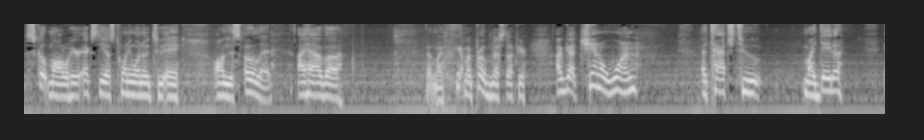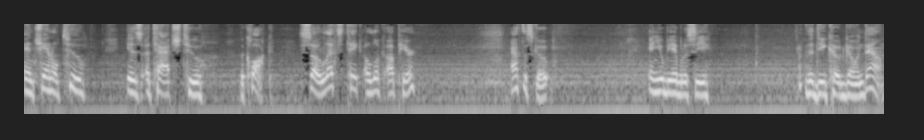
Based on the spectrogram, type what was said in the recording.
scope model here, XDS2102A, on this OLED. I have uh, got my got my probe messed up here. I've got channel one attached to my data, and channel two is attached to the clock. So let's take a look up here at the scope and you'll be able to see the decode going down.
